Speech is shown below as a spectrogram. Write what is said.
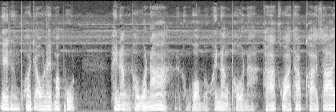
เอ๊ะหลวงพ่อจะเอาอะไรมาพูด ให้นั่งภาวนาหลวงพ่อบอกให้นั่งภาวนา ขาขวาทับขาซ้าย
